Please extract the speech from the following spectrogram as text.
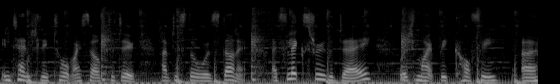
intentionally taught myself to do. I've just always done it. I flick through the day, which might be coffee, uh,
